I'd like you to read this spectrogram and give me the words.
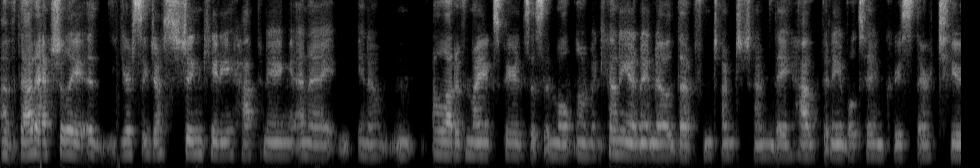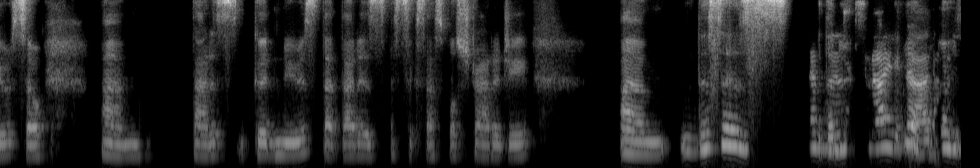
of that actually uh, your suggestion Katy happening. And i you know a lot of my experiences in multnomah county and i know that from time to time they have been able to increase there too. So um, that is good news that that is a successful strategy. Um, this is and the next, can I yeah, add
